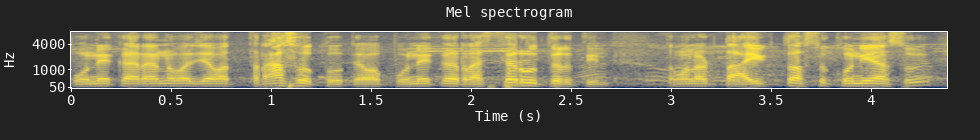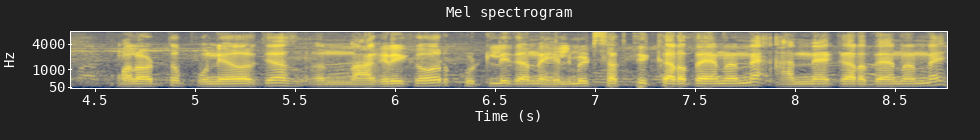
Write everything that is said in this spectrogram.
पुणेकरांवर जेव्हा त्रास होतो तेव्हा पुणेकर रस्त्यावर उतरतील. तर मला वाटतं आयुक्त असो कोणी असो मला वाटतं पुण्यावरच्या नागरिकावर कुठली त्यांना हेल्मेट सक्ती करता येणार नाही अन्याय करता येणार नाही.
